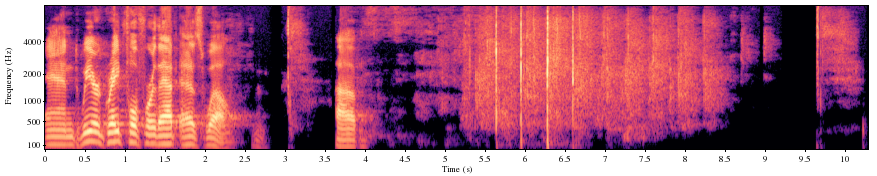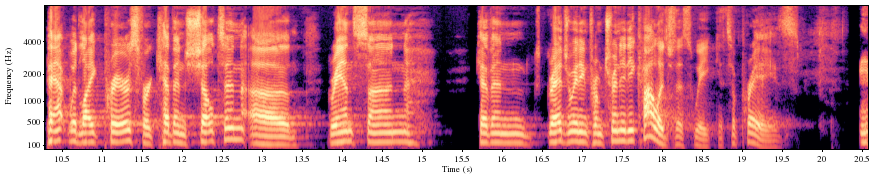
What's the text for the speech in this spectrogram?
And we are grateful for that as well. Uh, Pat would like prayers for Kevin Shelton, uh, grandson. Kevin graduating from Trinity College this week. It's a praise.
